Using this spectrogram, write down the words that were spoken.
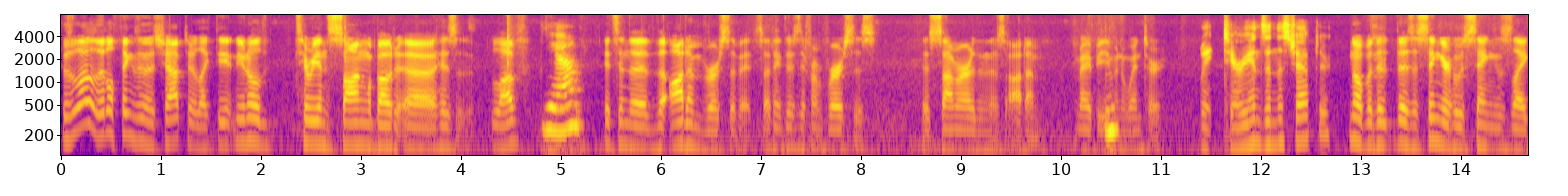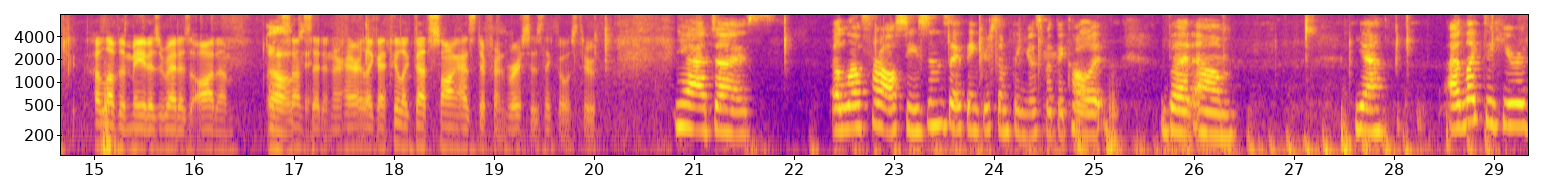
There's a lot of little things in this chapter, like the you know Tyrion's song about uh, his love. Yeah. It's in the the autumn verse of it, so I think there's different verses. There's summer, then there's autumn, maybe even winter. Wait, Tyrion's in this chapter? No, but there, there's a singer who sings like "I love the maid as red as autumn, with Oh, okay. sunset in her hair." Like I feel like that song has different verses that goes through. Yeah, it does. A love for all seasons, I think, or something is what they call it. But um, yeah, I'd like to hear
